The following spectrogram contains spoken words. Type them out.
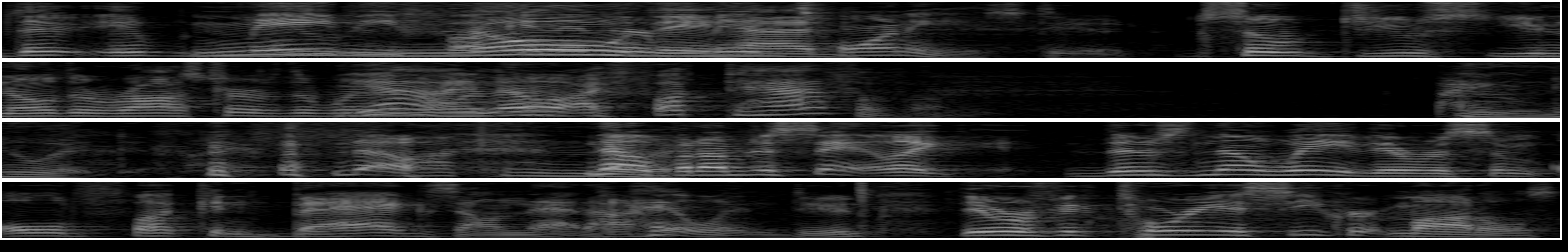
there, it, Maybe fucking in their mid 20s, dude. So do you you know the roster of the women? Yeah, I know. there? I fucked half of them. I knew it. I No, fucking no, knew but. I'm just saying, like, there's no way there was some old fucking bags on that island, dude. They were Victoria's Secret models,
